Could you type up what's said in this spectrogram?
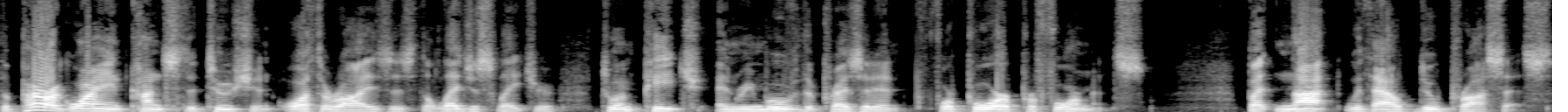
The Paraguayan Constitution authorizes the legislature to impeach and remove the president for poor performance, but not without due process.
